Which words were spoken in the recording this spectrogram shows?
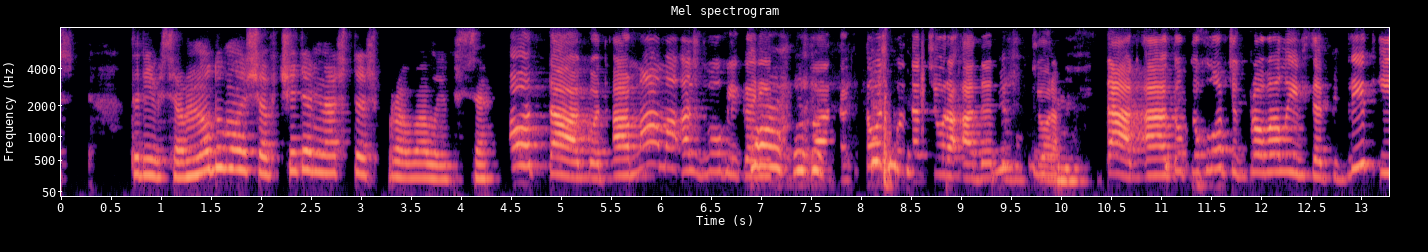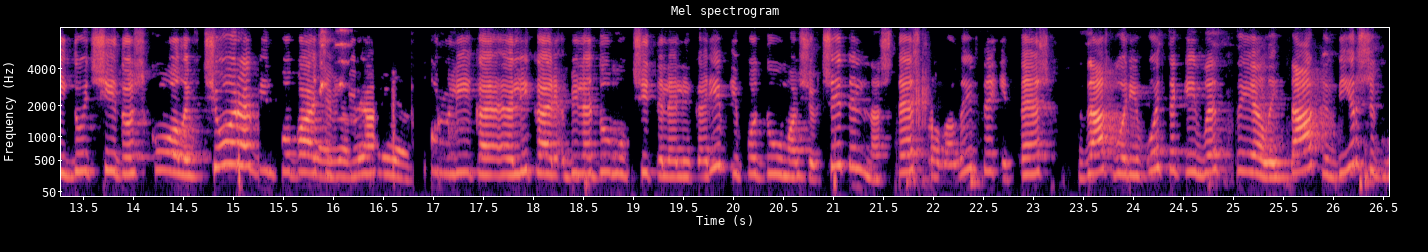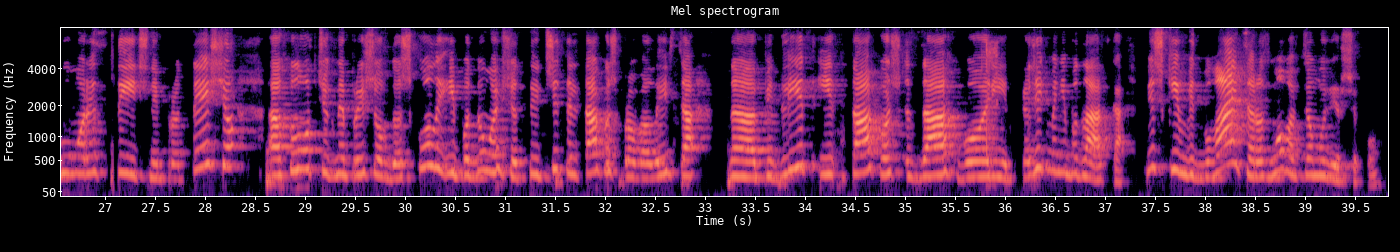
стрівся. Ну, думаю, що вчитель наш теж провалився. От так от. А мама аж двох лікарів. звала. Хто ж позавчора, а де ти був вчора? Так, а тобто хлопчик провалився під лід і йдучи до школи вчора, він побачив, що я двору лікар, лікар біля дому вчителя лікарів і подумав, що вчитель наш теж провалився і теж захворів. Ось такий веселий, так, віршик гумористичний про те, що е, хлопчик не прийшов до школи і подумав, що ти вчитель також провалився е, під лід і також захворів. Скажіть мені, будь ласка, між ким відбувається розмова в цьому віршику?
